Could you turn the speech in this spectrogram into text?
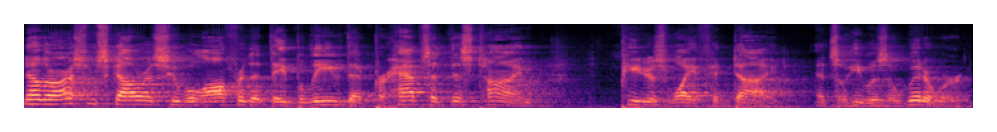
Now, there are some scholars who will offer that they believe that perhaps at this time Peter's wife had died, and so he was a widower,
